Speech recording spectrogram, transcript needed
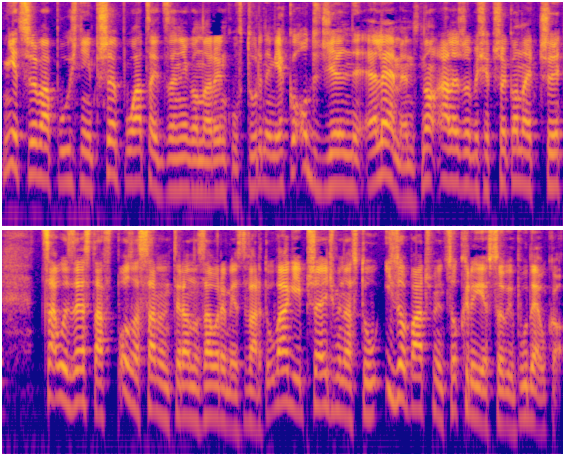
nie trzeba później przepłacać za niego na rynku wtórnym jako oddzielny element. No ale żeby się przekonać, czy cały zestaw poza samym tyranozaurem jest wart uwagi, przejdźmy na stół i zobaczmy, co kryje w sobie pudełko.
